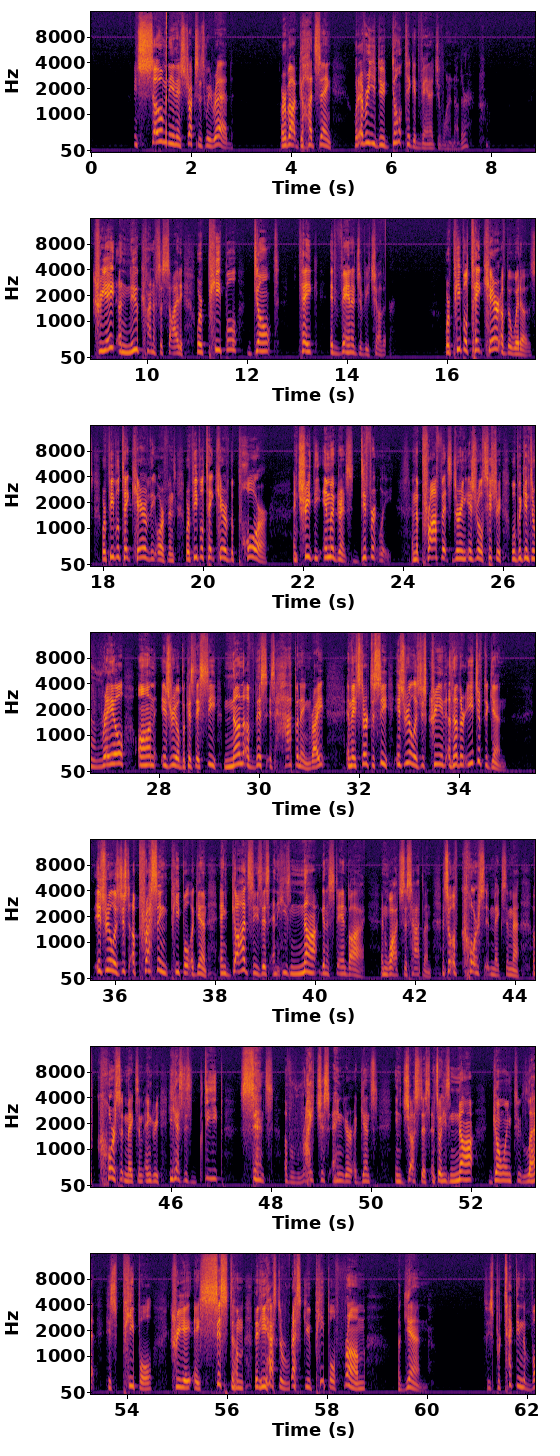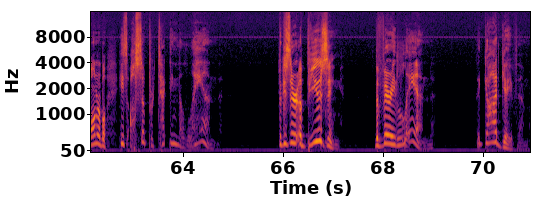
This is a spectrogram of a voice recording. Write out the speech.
I mean, so many of the instructions we read are about God saying, whatever you do, don't take advantage of one another. Create a new kind of society where people don't take advantage of each other. Where people take care of the widows, where people take care of the orphans, where people take care of the poor and treat the immigrants differently. And the prophets during Israel's history will begin to rail on Israel because they see none of this is happening, right? And they start to see Israel has just created another Egypt again. Israel is just oppressing people again. And God sees this and he's not going to stand by and watch this happen. And so, of course, it makes him mad. Of course, it makes him angry. He has this deep sense of righteous anger against injustice. And so, he's not going to let his people create a system that he has to rescue people from again. So, he's protecting the vulnerable, he's also protecting the land because they're abusing the very land that God gave them.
